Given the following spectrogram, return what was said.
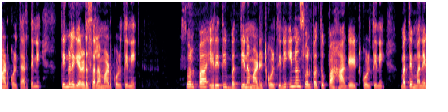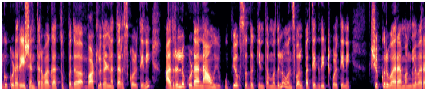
ಮಾಡ್ಕೊಳ್ತಾ ಇರ್ತೀನಿ. ತಿಂಗಳಿಗೆ ಎರಡು ಸಲ ಮಾಡ್ಕೊಳ್ತೀನಿ. ಸ್ವಲ್ಪ ಈ ರೀತಿ ಬತ್ತಿನ ಮಾಡಿಟ್ಕೊಳ್ತೀನಿ. ಇನ್ನೊಂದು ಸ್ವಲ್ಪ ತುಪ್ಪ ಹಾಗೆ ಇಟ್ಕೊಳ್ತೀನಿ. ಮತ್ತೆ ಮನೆಗೂ ಕೂಡ ರೇಷನ್ ತರುವಾಗ ತುಪ್ಪದ ಬಾಟ್ಲುಗಳನ್ನ ತರಿಸ್ಕೊಳ್ತೀನಿ. ಅದರಲ್ಲೂ ಕೂಡ ನಾವು ಉಪಯೋಗಿಸೋದಕ್ಕಿಂತ ಮೊದಲು ಒಂದು ಸ್ವಲ್ಪ ತೆಗೆದಿಟ್ಕೊಳ್ತೀನಿ. ಶುಕ್ರವಾರ, ಮಂಗಳವಾರ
